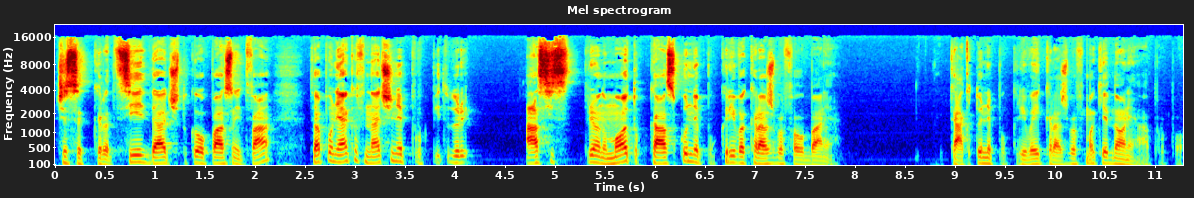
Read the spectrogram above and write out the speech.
че са кръци, да, че тук е опасно и това. Това по някакъв начин е пропита дори... Аз примерно, моето каско не покрива кражба в Албания. Както не покрива и кражба в Македония, апропо.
